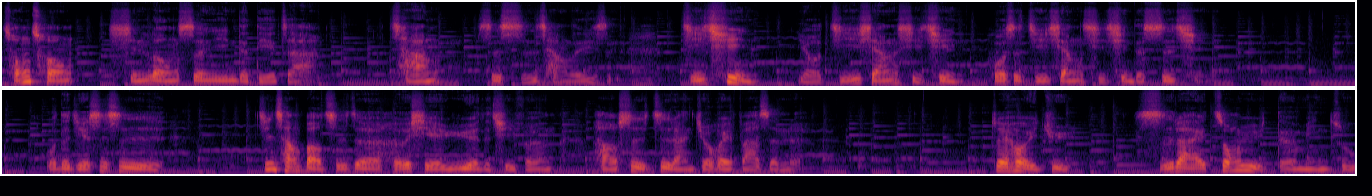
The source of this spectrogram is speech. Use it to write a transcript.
重重形容声音的叠杂，长是时长的意思。吉庆有吉祥喜庆或是吉祥喜庆的事情。我的解释是：经常保持着和谐愉悦的气氛，好事自然就会发生了。最后一句，时来终欲得明珠，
